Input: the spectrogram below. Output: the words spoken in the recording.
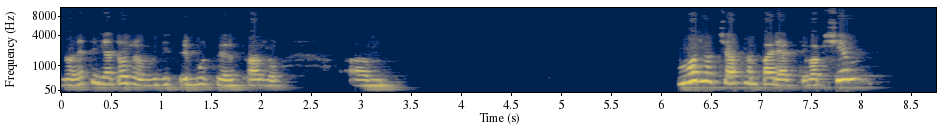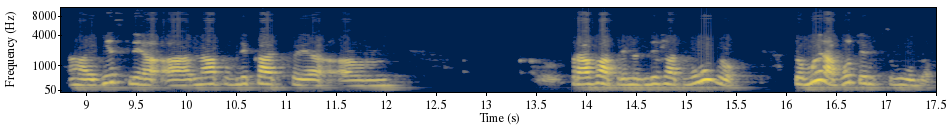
Но это я тоже в дистрибуции расскажу. Можно в частном порядке. Вообще а, если а, на публикации права принадлежат вузу, то мы работаем с вузом.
